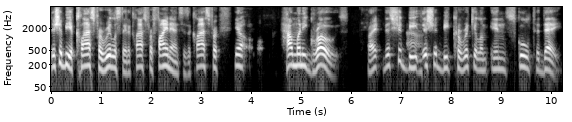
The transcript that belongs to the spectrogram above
there should be a class for real estate a class for finances a class for you know how money grows right this should be uh, this should be curriculum in school today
